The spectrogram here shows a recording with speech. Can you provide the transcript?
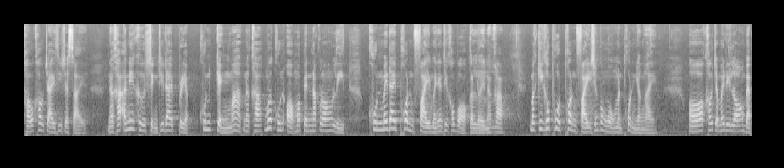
เขาเข้าใจที่จะใส่ นะคะ อันนี้คือสิ่งที่ได้เปรียบคุณเก่งมากนะคะ เมื่อคุณออกมาเป็นนักร้อง lead คุณไม่ได้พ่นไฟเหมือนอย่างที่เขาบอกกันเลยนะคะเมื่อกี้เขาพูดพ่นไฟฉันก็งงมันพ่นยังไงอ๋อเขาจะไม่ได้ร้องแบบ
